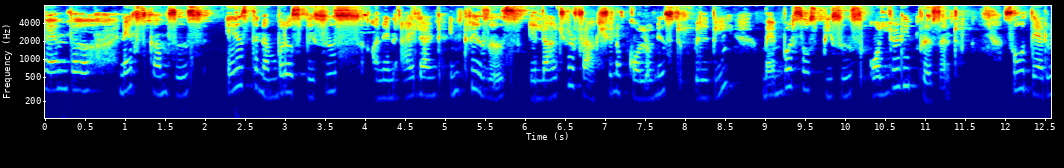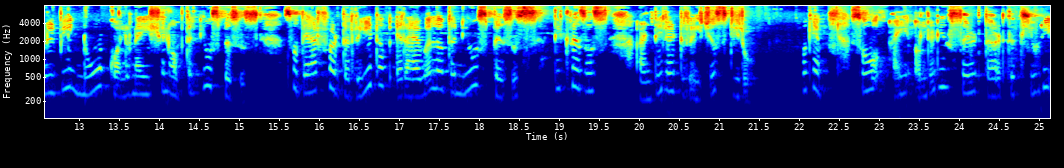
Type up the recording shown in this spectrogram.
then the next comes is as the number of species on an island increases, a larger fraction of colonists will be members of species already present. So there will be no colonization of the new species. So therefore the rate of arrival of the new species decreases until it reaches zero okay so i already said that the theory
